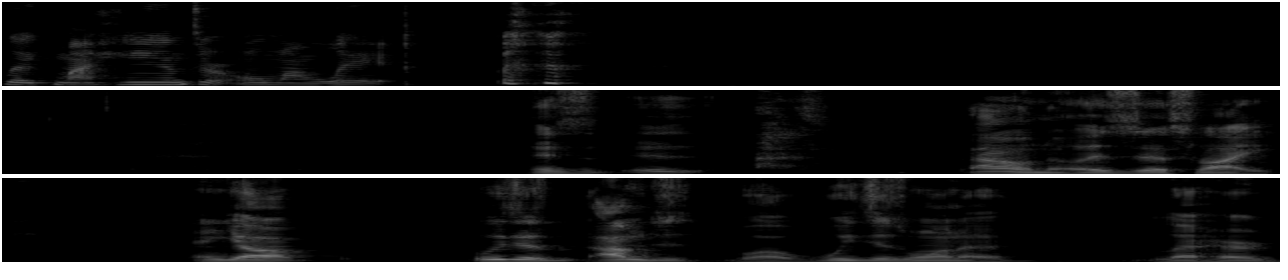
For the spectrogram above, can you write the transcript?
like my hands are on my lap. It's, it's I don't know. It's just like, and y'all, we just I'm just well, we just want to let her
